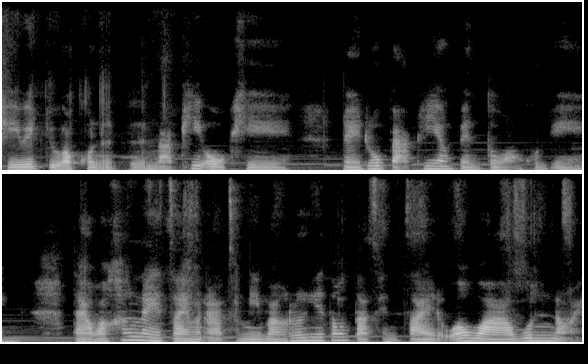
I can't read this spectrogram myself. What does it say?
ชีวิตอยู่กับคนอื่นๆแบบที่โอเค ในรูปแบบที่ยังเป็นตัวของคุณเอง แต่ว่าข้างในใจมันอาจจะมีบางเรื่องที่ต้องตัดสินใจหรือว่าว้าวุ่นหน่อย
